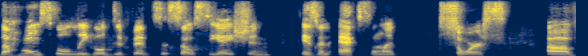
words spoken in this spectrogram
the Homeschool Legal Defense Association is an excellent source of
